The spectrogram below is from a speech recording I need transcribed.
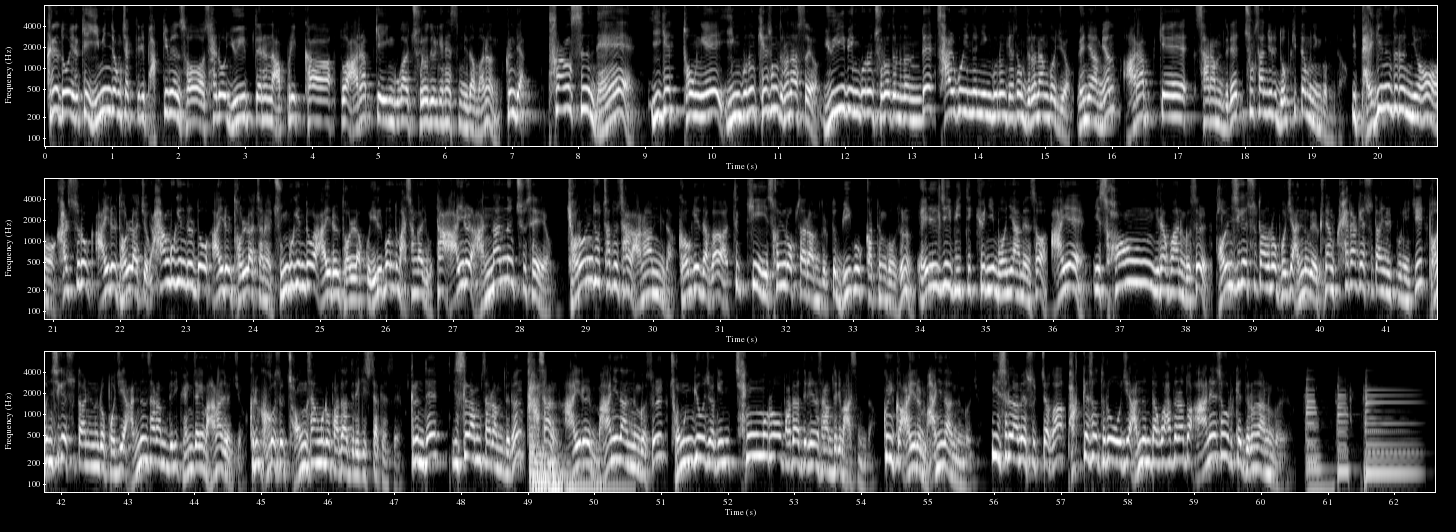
그래도 이렇게 이민 정책들이 바뀌면서 새로 유입되는 아프리카 또 아랍계 인구가 줄어들긴 했습니다만은 그런데 프랑스 내에 이 계통의 인구는 계속 늘어났어요. 유입 인구는 줄어들었는데 살고 있는 인구는 계속 늘어난 거죠. 왜냐하면 아랍계 사람들의 출산율이 높기 때문인 겁니다. 이 백인들은요, 갈수록 아이를 덜 낳죠. 한국인들도 아이를 덜 낳잖아요. 중국인도 아이를 덜 낳고, 일본도 마찬가지고, 다 아이를 안 낳는 추세예요. 결혼조차도 잘 안 합니다. 거기에다가 특히 이 서유럽 사람들 또 미국 같은 곳은 LGBTQ니 뭐니 하면서 아예 이 성이라고 하는 것을 번식의 수단으로 보지 않는 거예요. 그냥 쾌락의 수단일 뿐이지 번식의 수단으로 보지 않는 사람들이 굉장히 많아졌죠. 그리고 그것을 정상으로 받아들이기 시작했어요. 그런데 이슬람 사람들은 다산 아이를 많이 낳는 것을 종교적인 책무로 받아들이는 사람들이 많습니다. 그러니까 아이를 많이 낳는 거죠. 이슬람의 숫자가 밖에서 들어오지 않는다고 하더라도 안에서 그렇게 늘어나는 거예요.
